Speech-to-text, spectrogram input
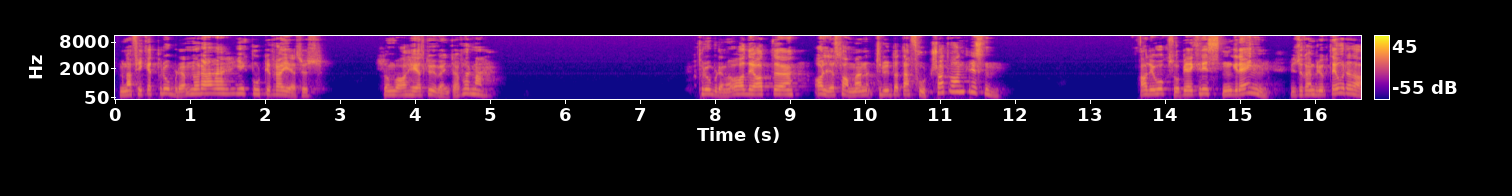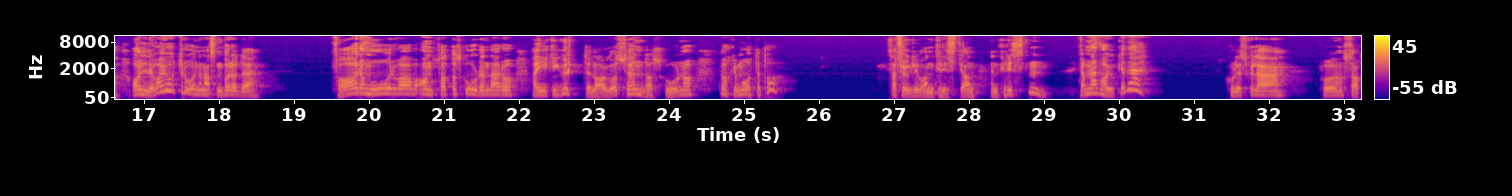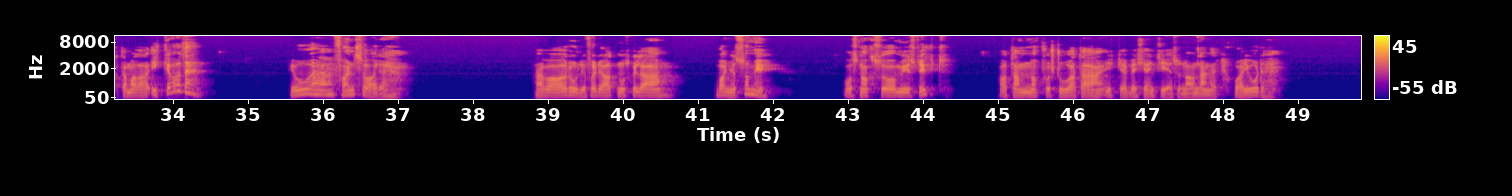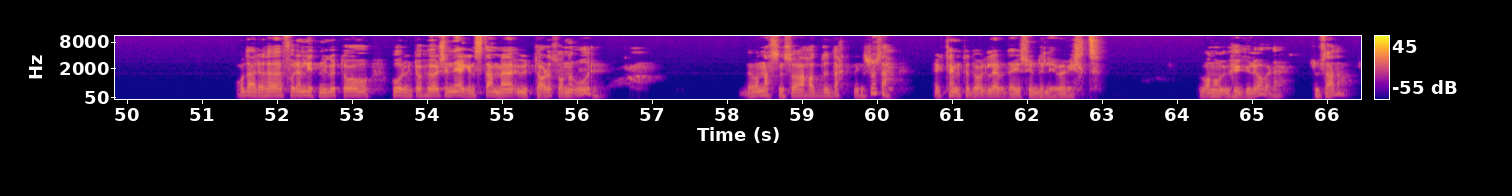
Men jeg fikk et problem når jeg gikk bort fra Jesus, som var helt uventa for meg. Problemet var det at eh, alle sammen trodde at jeg fortsatt var en kristen. Jeg hadde jo vokst opp i ei kristen grend, hvis du kan bruke det ordet. da. Alle var jo troende nesten på Rødde. Far og mor var ansatt på skolen der, og jeg gikk i guttelaget og søndagsskolen, og det var ikke måte på. Selvfølgelig var en Kristian en kristen. Ja, men jeg var jo ikke det. Hvordan skulle jeg få sagt dem at jeg ikke var det? Jo, jeg fant svaret. Jeg var rolig fordi at nå skulle jeg banne så mye og snakke så mye stygt at de nok forsto at jeg ikke bekjente Jesu navn lenger. Og jeg gjorde det. Og det er for en liten gutt å gå rundt og høre sin egen stemme uttale sånne ord. Det var nesten så jeg hadde dekning, syns jeg. Jeg tenkte da jeg levde i syndelivet vilt. Det var noe uhyggelig over det, syns jeg, da.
